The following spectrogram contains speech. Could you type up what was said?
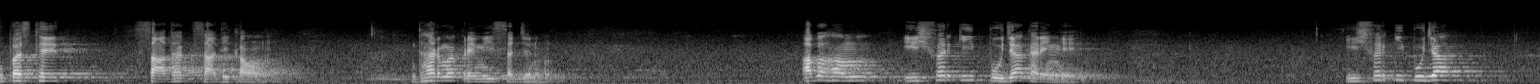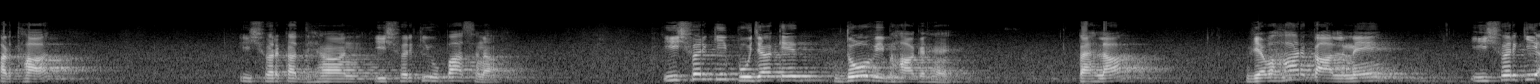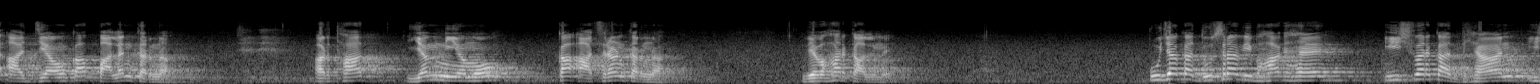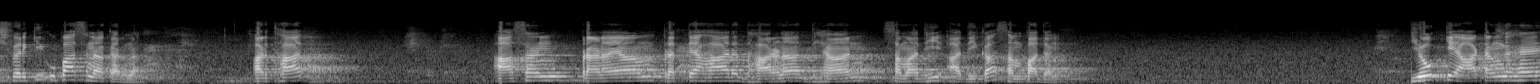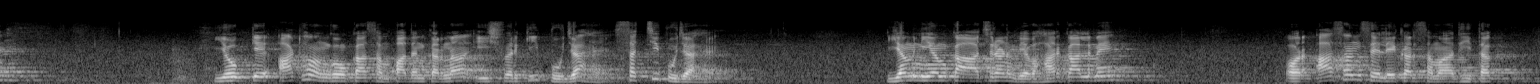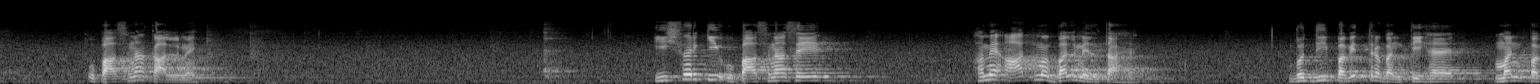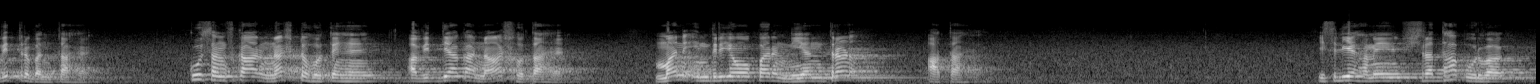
उपस्थित साधक साधिकाओं, धर्म प्रेमी सज्जनों। अब हम ईश्वर की पूजा करेंगे। ईश्वर की पूजा, अर्थात ईश्वर का ध्यान, ईश्वर की उपासना। ईश्वर की पूजा के दो विभाग हैं। पहला, व्यवहार काल में ईश्वर की आज्ञाओं का पालन करना, अर्थात यम नियमों का आचरण करना, व्यवहार काल में। पूजा का दूसरा विभाग है ईश्वर का ध्यान, ईश्वर की उपासना करना, अर्थात आसन, प्राणायाम, प्रत्याहार, धारणा, ध्यान, समाधि आदि का संपादन। योग के आठ अंग हैं। योग के आठों अंगों का संपादन करना ईश्वर की पूजा है, सच्ची पूजा है। यम नियम का आचरण व्यवहार काल में और आसन से लेकर समाधि तक उपासना काल में। ईश्वर की उपासना से हमें आत्मबल मिलता है। बुद्धि पवित्र बनती है, मन पवित्र बनता है। कुसंस्कार नष्ट होते हैं, अविद्या का नाश होता है। मन इंद्रियों पर नियंत्रण आता है। इसलिए हमें श्रद्धा पूर्वक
